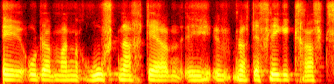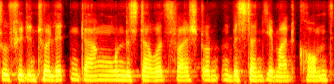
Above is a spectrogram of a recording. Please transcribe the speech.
Äh, oder man ruft nach der, äh, nach der Pflegekraft für den Toilettengang und es dauert zwei Stunden, bis dann jemand kommt.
